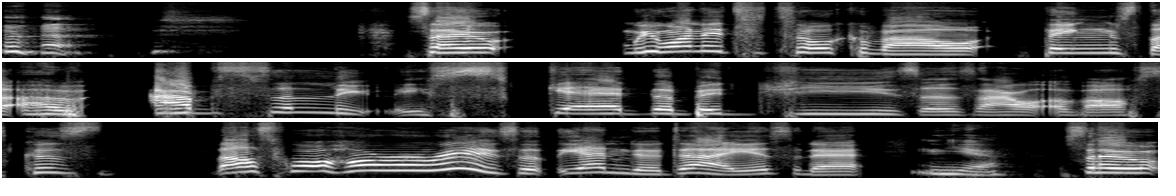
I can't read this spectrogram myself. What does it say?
so, we wanted to talk about things that have absolutely scared the bejesus out of us because that's what horror is at the end of the day, isn't it? Yeah. So,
